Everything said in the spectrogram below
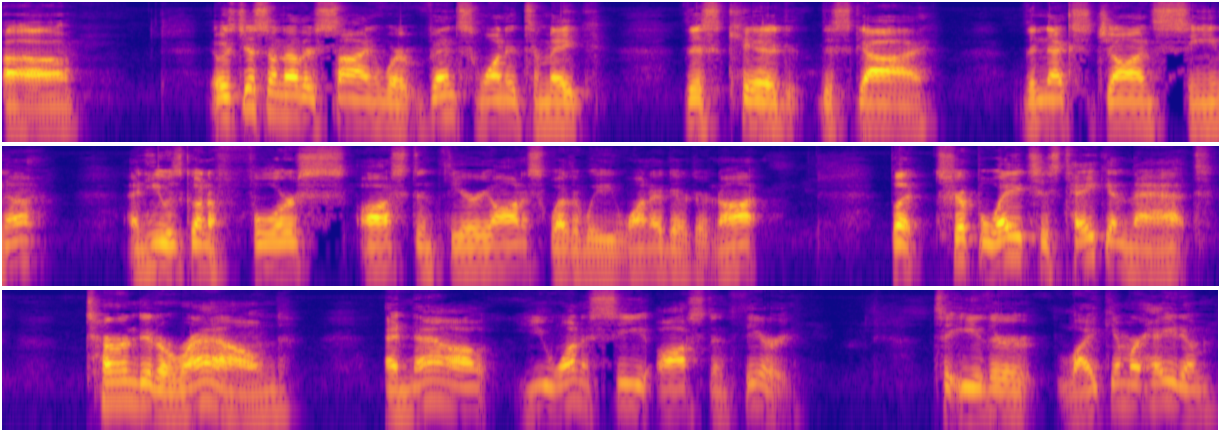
Uh, it was just another sign where Vince wanted to make this kid, this guy, the next John Cena, and he was going to force Austin Theory on us, whether we wanted it or not. But Triple H has taken that, turned it around and now you want to see Austin Theory to either like him or hate him,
